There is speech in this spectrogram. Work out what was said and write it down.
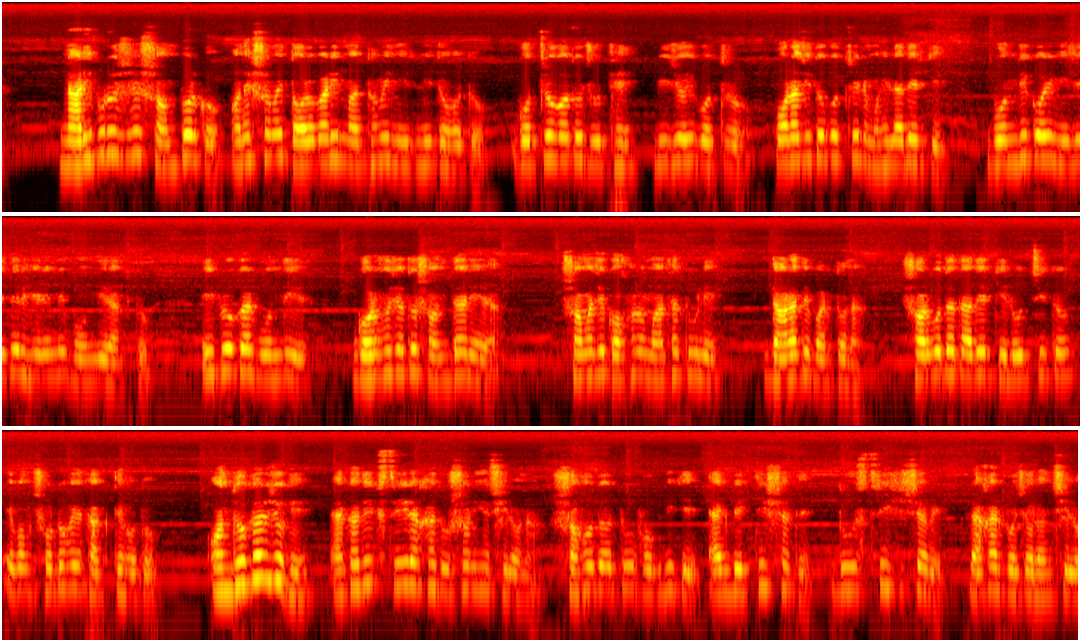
নারী পুরুষের সম্পর্ক অনেক সময় তরবারির মাধ্যমে নির্মিত হতো। গোত্রগত যুদ্ধে বিজয়ী গোত্র, পরাজিত গোত্রের মহিলাদেরকে বন্দি করে নিজেদের হেরেমে বন্দি রাখত। এই প্রকার বন্দির গর্ভজাত সন্তানেরা সমাজে কখনো মাথা তুলে দাঁড়াতে পারত না। সর্বদা তাদেরকে লজ্জিত এবং ছোট হয়ে থাকতে হতো। অন্ধকার যুগে একাধিক স্ত্রী রাখা দূষণীয় ছিল না। সহোদর দু ভগ্নীকে এক ব্যক্তির সাথে দু স্ত্রী হিসাবে রাখার প্রচলন ছিল।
